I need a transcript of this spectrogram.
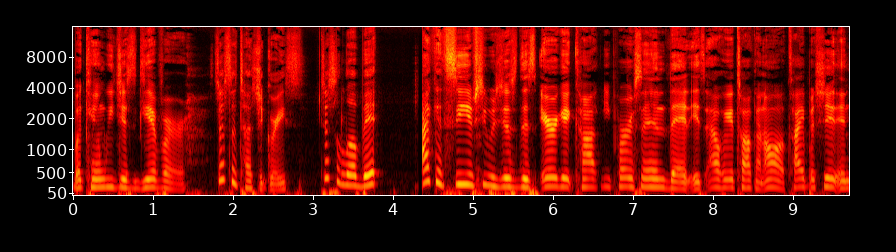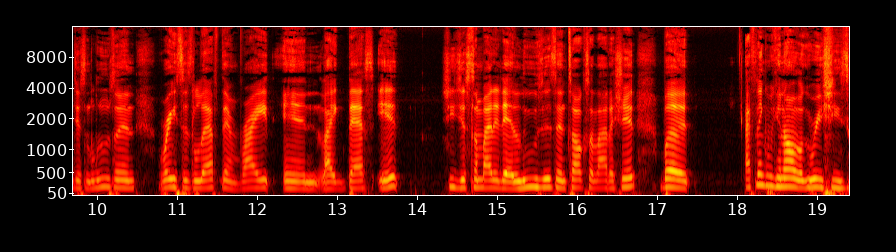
But can we just give her just a touch of grace? Just a little bit. I could see if she was just this arrogant, cocky person that is out here talking all type of shit and just losing races left and right, and like that's it. She's just somebody that loses and talks a lot of shit. But I think we can all agree she's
